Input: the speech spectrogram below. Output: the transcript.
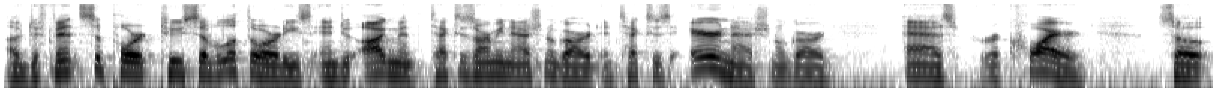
of defense support to civil authorities and to augment the Texas Army National Guard and Texas Air National Guard as required. So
